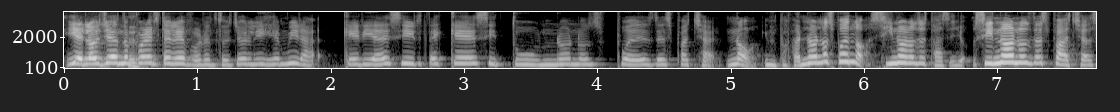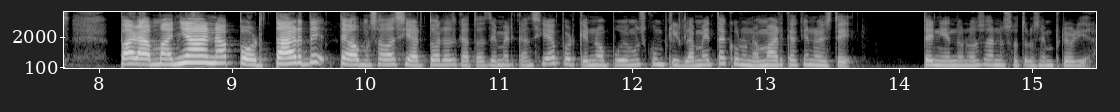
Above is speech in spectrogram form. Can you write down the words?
Y él oyendo por el teléfono, entonces yo le dije, mira, quería decirte que si tú no nos puedes despachar, no, y mi papá, no nos puedes, no, si no nos despachas, yo, si no nos despachas, para mañana, por tarde, te vamos a vaciar todas las gatas de mercancía porque no podemos cumplir la meta con una marca que no esté teniéndonos a nosotros en prioridad.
